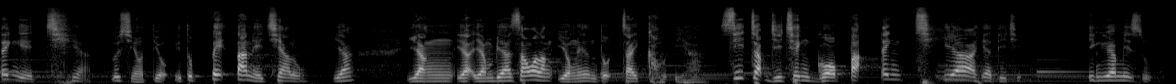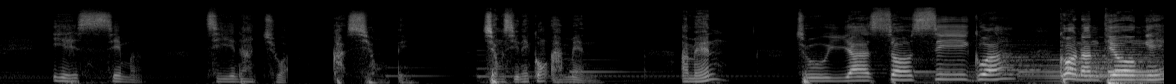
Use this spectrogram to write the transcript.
吨的车，你想到，伊都八吨的车咯，呀，让让让边上我人用 靠上帝。相信你讲阿门，阿门。主耶稣是我苦难中的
